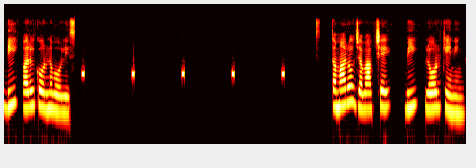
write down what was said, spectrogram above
D. Earl Cornwallis. તમારો જવાબ છે બી. લોર્ડ કેનિંગ.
